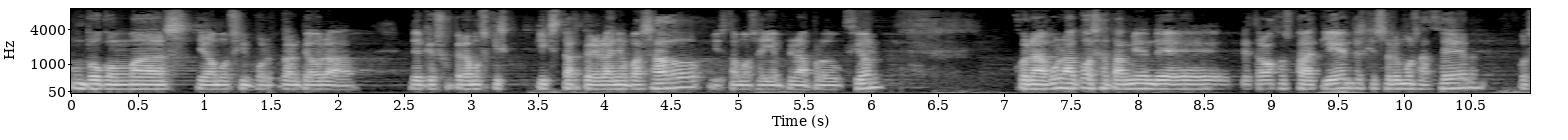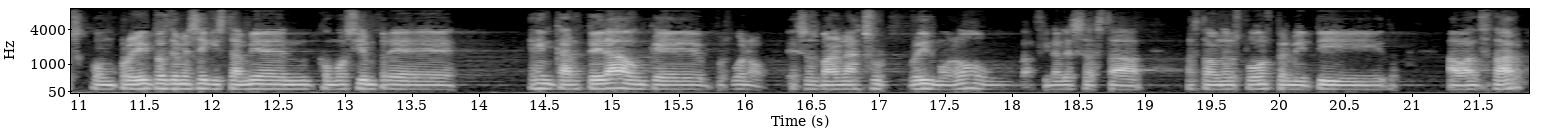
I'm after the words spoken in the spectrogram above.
un poco más, digamos, importante ahora del que superamos Kick- Kickstarter el año pasado y estamos ahí en plena producción. Con alguna cosa también de, de trabajos para clientes que solemos hacer, pues con proyectos de MSX también, como siempre, en cartera, aunque, pues bueno, esos van a su ritmo, ¿no? Al final es hasta, hasta donde nos podemos permitir avanzar.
